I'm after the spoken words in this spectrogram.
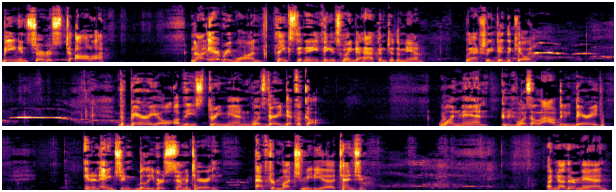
being in service to Allah, not everyone thinks that anything is going to happen to the men who actually did the killing. The burial of these three men was very difficult. One man was allowed to be buried in an ancient believer's cemetery after much media attention. Another man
